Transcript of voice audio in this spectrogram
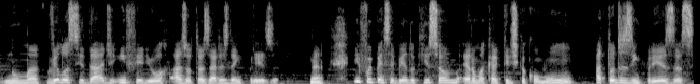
numa velocidade inferior às outras áreas da empresa. Né? E fui percebendo que isso era uma característica comum a todas as empresas,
